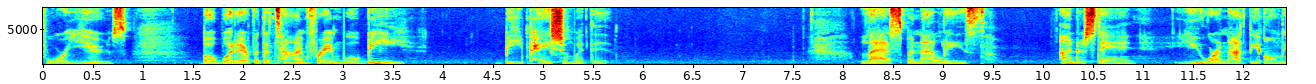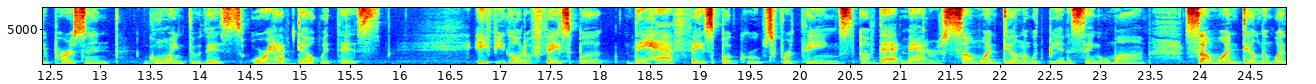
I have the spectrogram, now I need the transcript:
four years, but whatever the time frame will be, be patient with it. Last but not least, understand you are not the only person going through this or have dealt with this. If you go to Facebook, they have Facebook groups for things of that matter. Someone dealing with being a single mom, someone dealing with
